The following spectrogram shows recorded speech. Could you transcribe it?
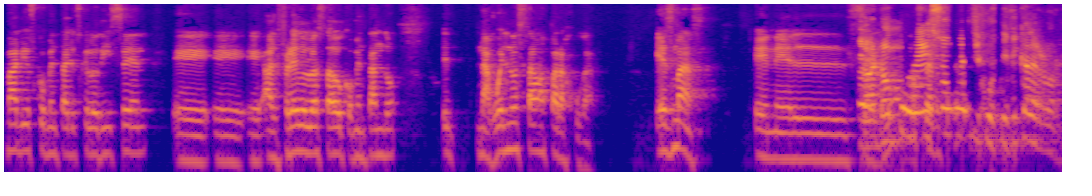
varios comentarios que lo dicen. Eh, eh, eh, Alfredo lo ha estado comentando. Nahuel no estaba para jugar. Es más, en el. Pero no por eso se justifica el error.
